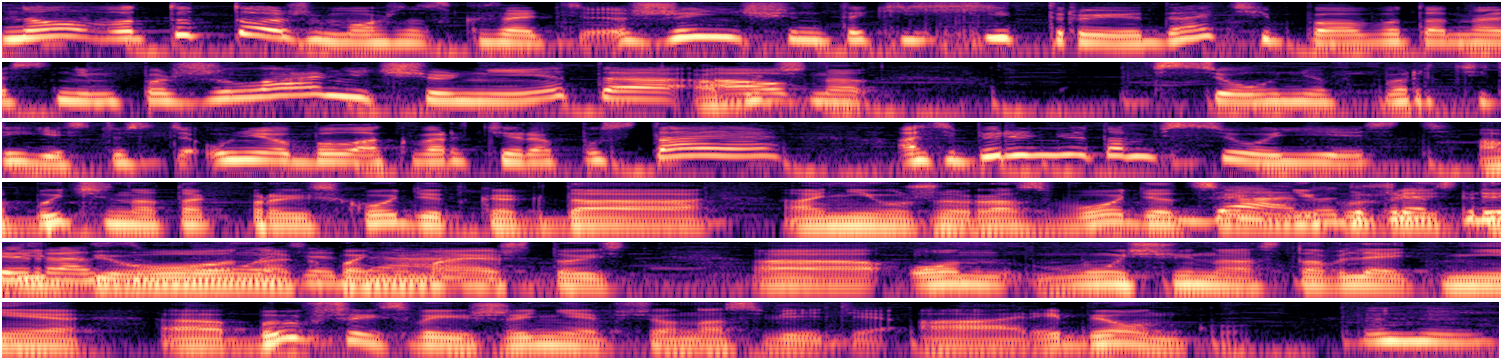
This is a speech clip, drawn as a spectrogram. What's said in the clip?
Но вот тут тоже можно сказать, женщины такие хитрые, да, типа вот она с ним пожила, ничего не это, Обычно, а все у нее в квартире есть. То есть у нее была квартира пустая, а теперь у нее там все есть. обычно так происходит, когда они уже разводятся, Да, и у них ну, уже есть ребенок, разводе, да. понимаешь? То есть а, он, мужчина, оставляет не а, бывшей своей жене все на свете, а ребенку. Мгм.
